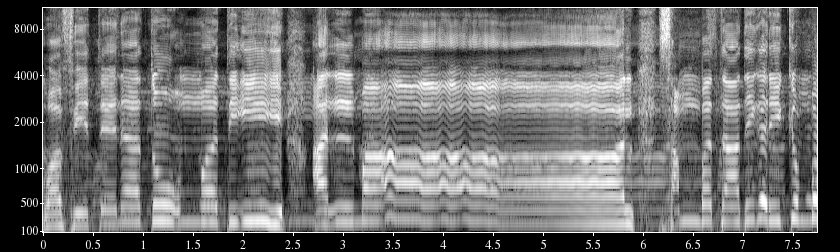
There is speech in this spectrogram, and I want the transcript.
വഫിത്നതു أمتي അൽമാൽ. സമ്പത്ത് അധികരിക്കുമ്പോ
